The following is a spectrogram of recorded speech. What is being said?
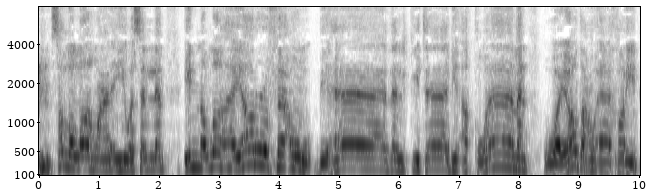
صلى الله عليه وسلم إن الله يرفع بهذا الكتاب أقواما ويضع آخرين.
